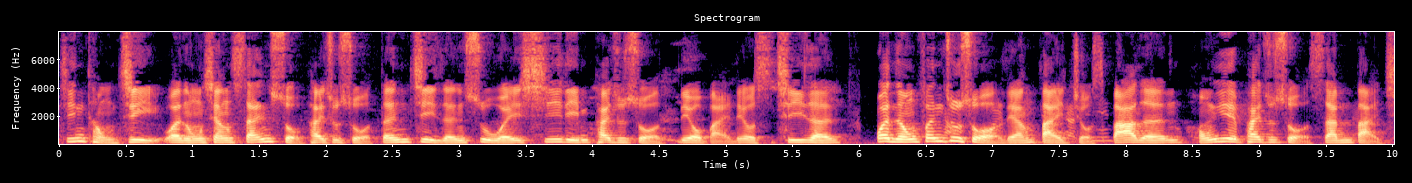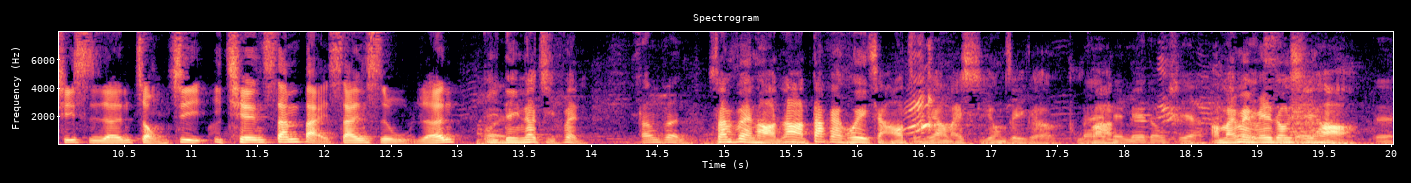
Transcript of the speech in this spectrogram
经统计，万荣乡三所派出所登记人数为西林派出所六百六十七人，万荣分驻所两百九十八人，红叶派出所三百七十人，总计一千三百三十五人。你领了几份？三份。三份哈，那大概会想要怎么样来使用这个普发？买美美东西啊！啊，买美美东西哈。对。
